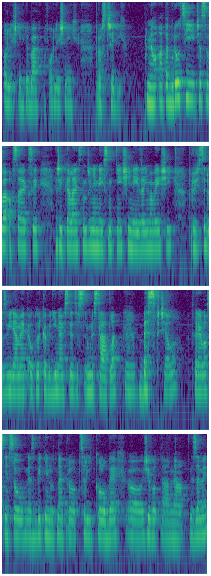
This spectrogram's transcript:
odlišných dobách a v odlišných prostředích. No a ta budoucí časová osa, jak si říkala, je samozřejmě nejsmutnější, nejzajímavější, protože se dozvídáme, jak autorka vidí náš svět za 70 let hmm. bez včel, které vlastně jsou nezbytně nutné pro celý koloběh o, života na Zemi.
